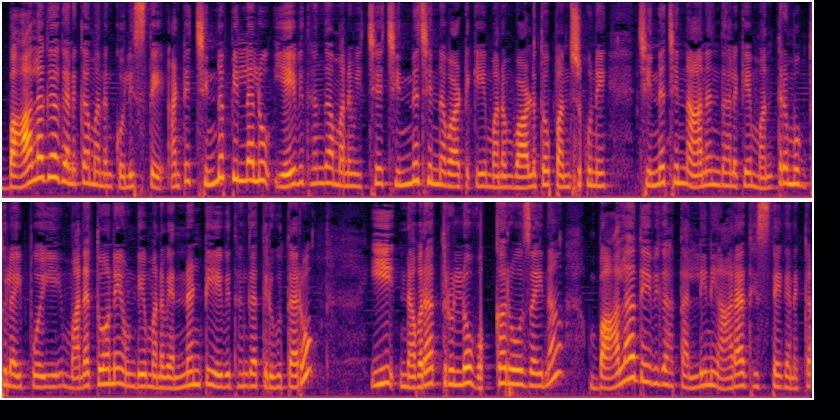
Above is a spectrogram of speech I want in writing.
బాలగా గనక మనం కొలిస్తే అంటే చిన్న పిల్లలు ఏ విధంగా మనం ఇచ్చే చిన్న చిన్న వాటికి మనం వాళ్ళతో పంచుకునే చిన్న చిన్న ఆనందాలకే మంత్రముగ్ధులైపోయి మనతో ఇంట్లోనే ఉండి మనం వెన్నంటి ఏ విధంగా తిరుగుతారో ఈ నవరాత్రుల్లో ఒక్క రోజైనా బాలాదేవిగా తల్లిని ఆరాధిస్తే గనక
